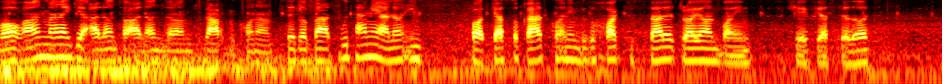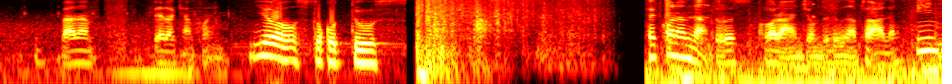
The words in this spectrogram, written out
واقعا من اگه الان تا الان دارم ضبط می‌کنم صدا بد بود همین الان این پادکست رو قطع کنیم بگو خاک تو سرت رایان با این کیفیت صدات. بعدم براکم کنیم. یا است قدوس. فکر کنم نه درست کار رو انجام داده بودم تا الان. این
